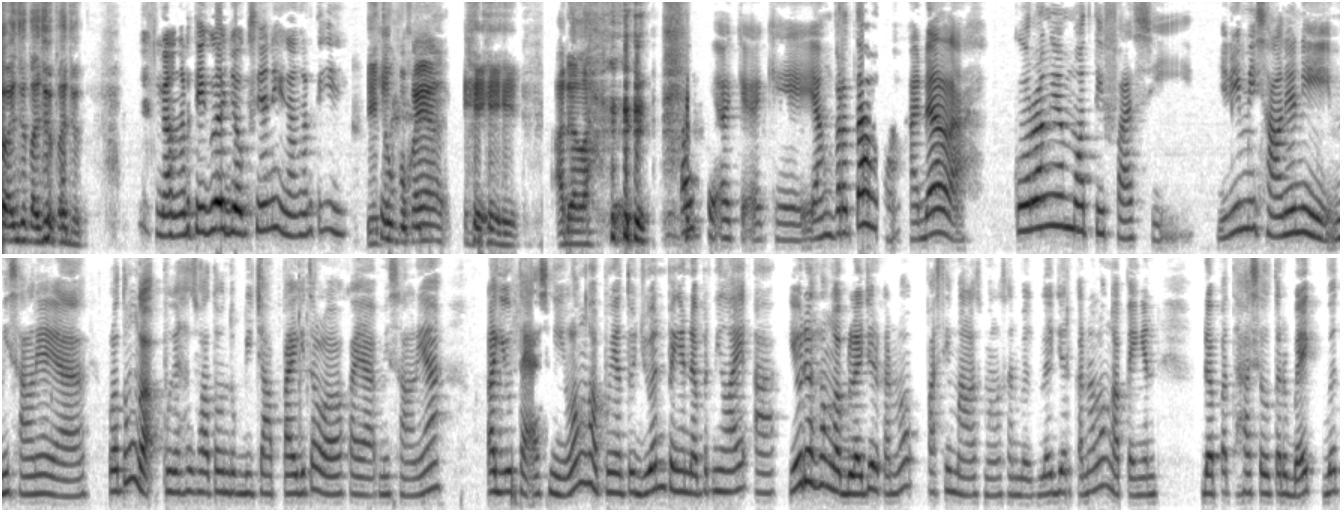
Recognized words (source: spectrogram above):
lanjut, lanjut, lanjut. nggak ngerti gue jokesnya nih nggak ngerti. Ya Itu pokoknya hehehe, adalah Oke oke oke. Yang pertama adalah kurangnya motivasi. Jadi misalnya nih, misalnya ya, lo tuh nggak punya sesuatu untuk dicapai gitu loh. Kayak misalnya lagi UTS nih, lo nggak punya tujuan pengen dapet nilai A. Ya udah lo nggak belajar kan, lo pasti malas-malasan buat belajar karena lo nggak pengen dapat hasil terbaik buat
